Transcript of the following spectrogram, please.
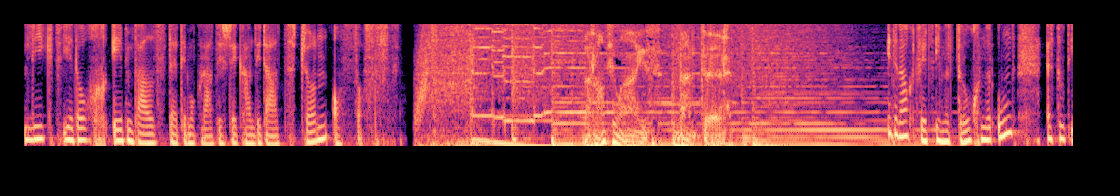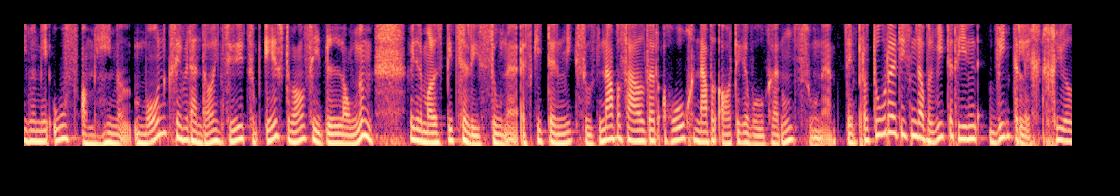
liegt jedoch ebenfalls der demokratische Kandidat John Ossoff. Radio 1 Wetter. In der Nacht wird es immer trockener und es tut immer mehr auf am Himmel. Morgen sehen wir dann hier in Zürich zum ersten Mal seit langem wieder mal ein bisschen Sonne. Es gibt einen Mix aus Nebelfeldern, hochnebelartigen Wolken und Sonne. Die Temperaturen die sind aber weiterhin winterlich kühl.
